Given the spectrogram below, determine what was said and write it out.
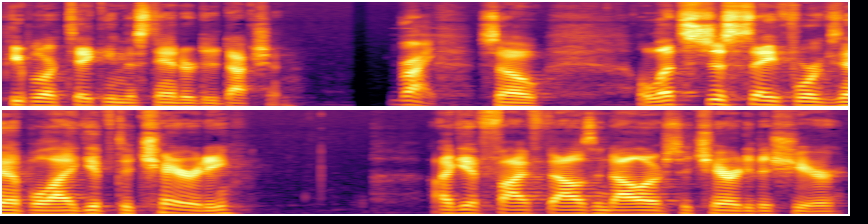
people are taking the standard deduction. Right. So let's just say, for example, I give to charity. I give five thousand dollars to charity this year.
